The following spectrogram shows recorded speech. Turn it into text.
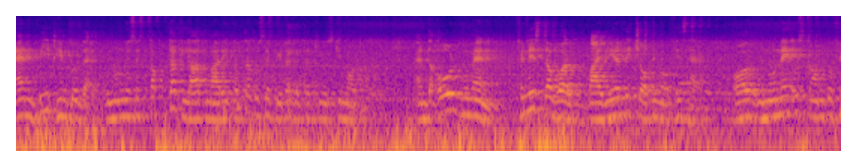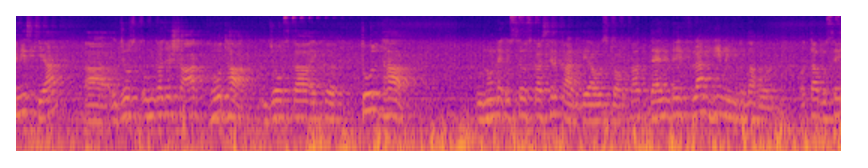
and beat him to death उन्होंने उसे तब तक लात मारी, तब तक उसे पीटा जब तक कि उसकी मौत हो। And the old women finish the work by nearly chopping off his head और उन्होंने उस काम को फिनिश किया। जो उनका जो शार्प हो था, जो उसका एक टूल था, उन्होंने उससे उसका सिर काट दिया उस डॉग का। Then they flung him into the hole और तब उसे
